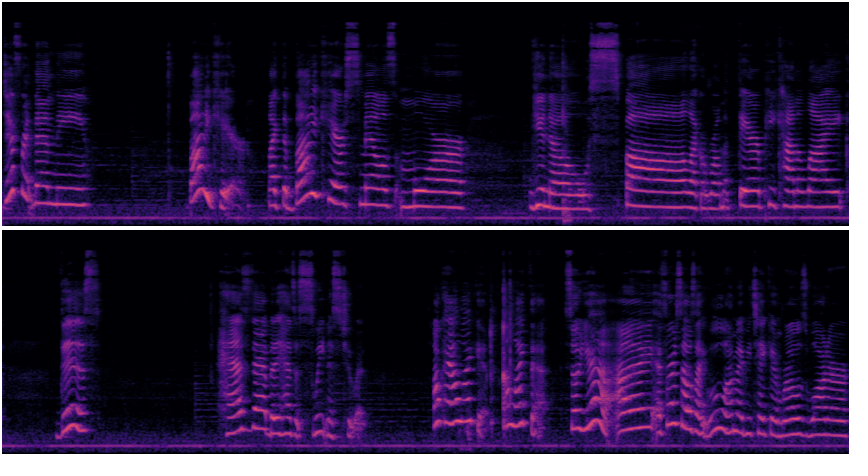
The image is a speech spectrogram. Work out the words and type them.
Different than the body care. Like the body care smells more, you know, spa, like aromatherapy kind of like. This has that, but it has a sweetness to it. Okay, I like it. I like that. So yeah, I at first I was like, ooh, I might be taking rose water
